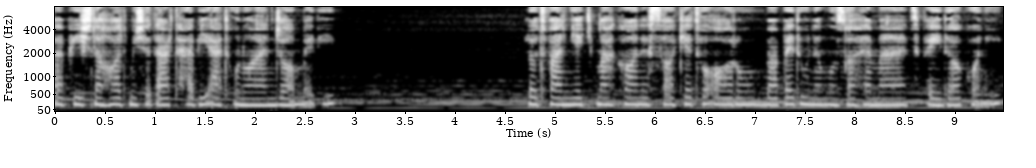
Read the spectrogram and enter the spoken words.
و پیشنهاد میشه در طبیعت اونو انجام بدید. لطفا یک مکان ساکت و آروم و بدون مزاحمت پیدا کنید.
